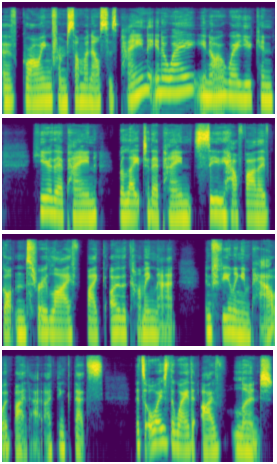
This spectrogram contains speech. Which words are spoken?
of growing from someone else's pain in a way, you know, where you can hear their pain, relate to their pain, see how far they've gotten through life by overcoming that and feeling empowered by that. I think that's that's always the way that I've learnt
